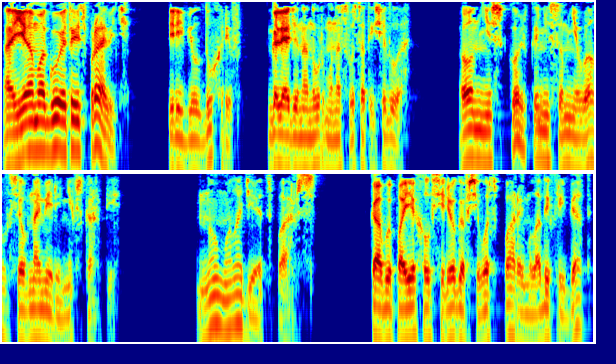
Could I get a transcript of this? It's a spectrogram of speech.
А я могу это исправить, перебил Духарев, глядя на Нурмана с высоты седла. Он нисколько не сомневался в намерениях Скарпи. «Ну, молодец, Парс. Кабы поехал Серега всего с парой молодых ребят,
